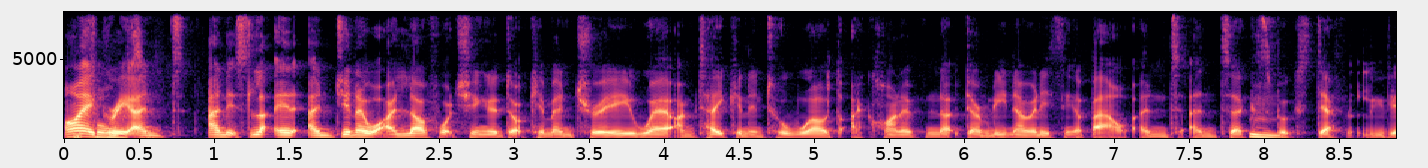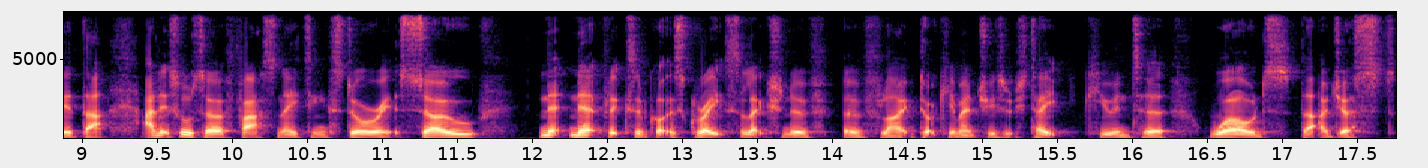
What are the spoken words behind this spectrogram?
I agree, and and it's and you know what? I love watching a documentary where I'm taken into a world that I kind of no, don't really know anything about, and and Circus Books definitely did that. And it's also a fascinating story. It's so Netflix have got this great selection of of like documentaries which take you into worlds that are just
